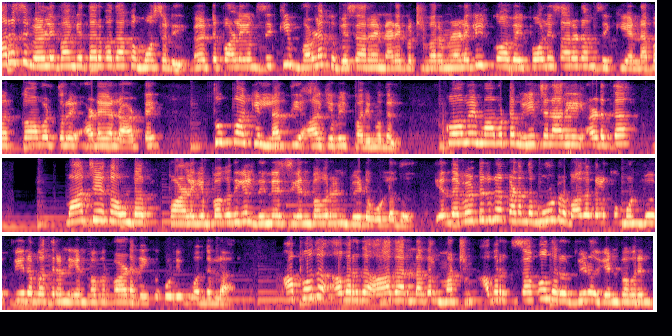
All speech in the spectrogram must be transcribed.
அரசு வேலை வாங்கி தருவதாக மோசடி. மேட்டுப்பாளையம் சிக்கி வழக்கு விசாரணை நடைபெற்று வரும் நிலையில் கோவை போலீசாரிடம் சிக்கிய நபர் காவல்துறை அடையாள அட்டை துப்பாக்கி லத்தி ஆகியவை பறிமுதல். கோவை மாவட்டம் ஈச்சனாரியை அடுத்த மாச்சே கவுண்டர் பாளையம் பகுதியில் தினேஷ் என்பவரின் வீடு உள்ளது. இந்த வீட்டிற்கு கடந்த மூன்று மாதங்களுக்கு முன்பு வீரபத்ரன் என்பவர் வாடகைக்கு கூடி வந்துள்ளார். அப்போது அவரது ஆதார் நகல் மற்றும் அவரது சகோதரர் வினு என்பவரின்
